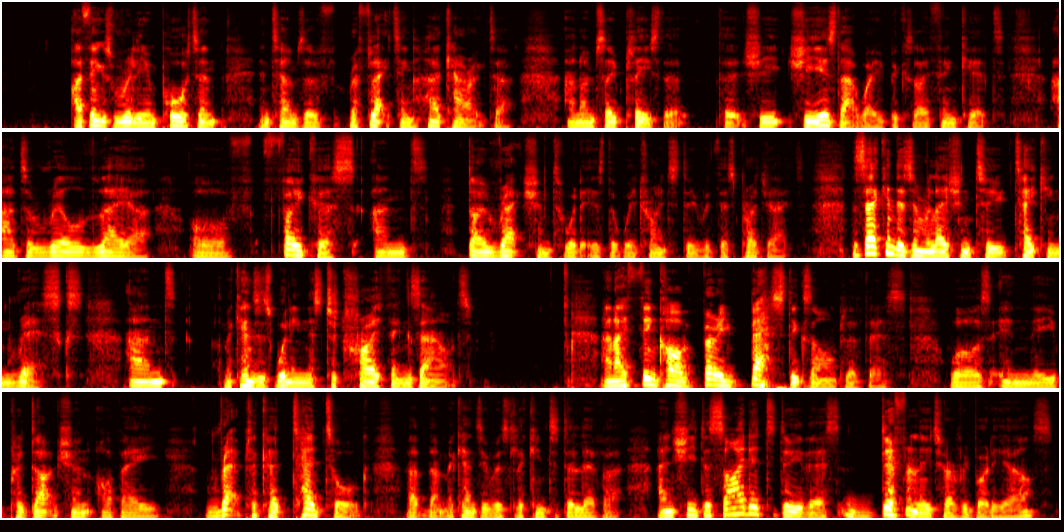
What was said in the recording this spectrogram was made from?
I think it's really important in terms of reflecting her character, and I'm so pleased that that she she is that way because I think it adds a real layer of focus and direction to what it is that we're trying to do with this project. The second is in relation to taking risks and Mackenzie's willingness to try things out. And I think our very best example of this was in the production of a replica TED talk uh, that Mackenzie was looking to deliver. And she decided to do this differently to everybody else.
